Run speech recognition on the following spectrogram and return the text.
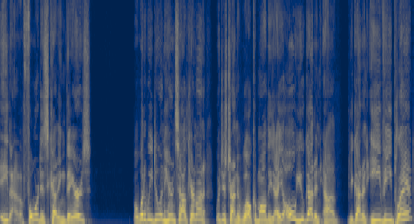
Even Ford is cutting theirs. But what are we doing here in South Carolina? We're just trying to welcome all these. Hey, oh, you got an uh, you got an EV plant?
